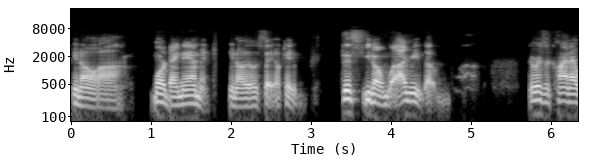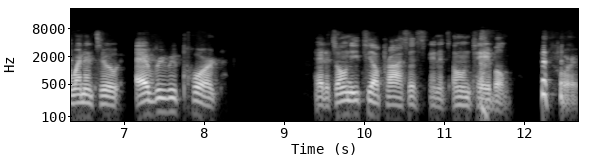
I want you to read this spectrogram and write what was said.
you know, uh, more dynamic, you know, it'll say, okay, this, you know, I mean, uh, there was a client I went into, every report had its own ETL process and its own table for it.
